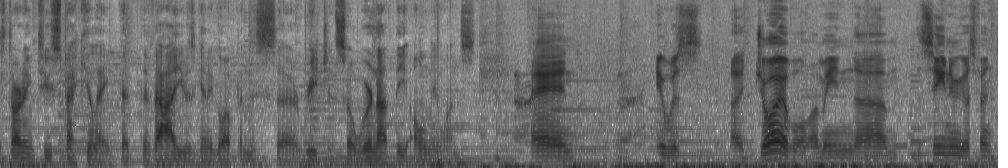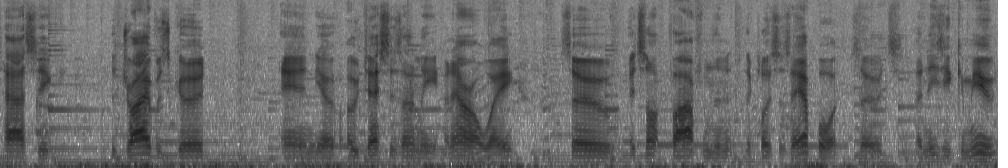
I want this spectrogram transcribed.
starting to speculate that the value is going to go up in this uh, region. So we're not the only ones. And it was enjoyable. I mean, um, the scenery was fantastic, the drive was good, and you know, Odessa is only an hour away, so it's not far from the, the closest airport, so it's an easy commute.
